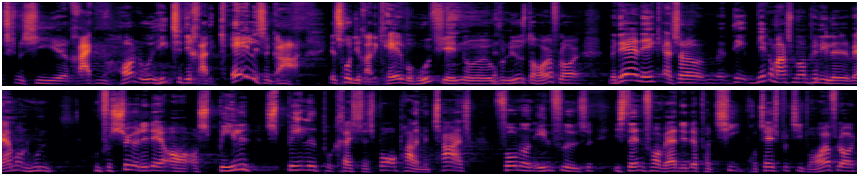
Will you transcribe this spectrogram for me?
skal man sige, rækken hånd ud helt til de radikale sågar. Jeg tror, de radikale var hovedfjenden ude på den yderste højrefløj. Men det er han ikke. Altså, det virker meget som om Pernille Vermund, hun, hun forsøger det der at, at spille spillet på Christiansborg parlamentarisk, få noget indflydelse, i stedet for at være det der parti, protestparti på højrefløjen,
